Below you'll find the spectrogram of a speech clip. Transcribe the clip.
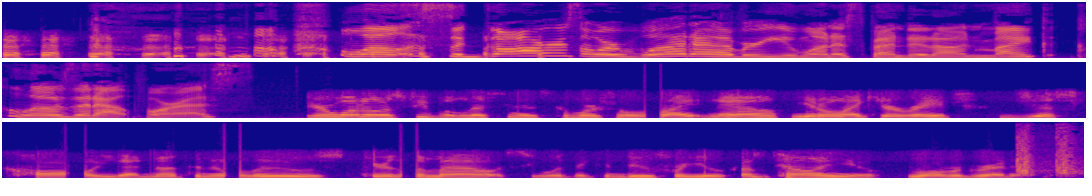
well, cigars or whatever you want to spend it on. Mike, close it out for us. you're one of those people listening to this commercial right now, you don't like your rates, just call. You got nothing to lose. Hear them out. See what they can do for you. I'm telling you, you won't regret it.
